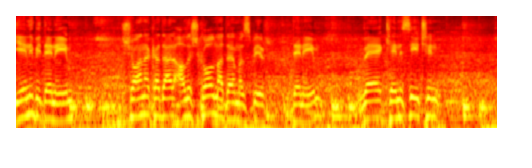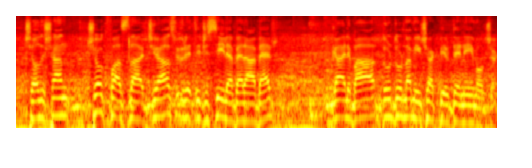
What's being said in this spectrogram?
yeni bir deneyim. Şu ana kadar alışık olmadığımız bir deneyim ve kendisi için çalışan çok fazla cihaz üreticisiyle beraber galiba durdurulamayacak bir deneyim olacak.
